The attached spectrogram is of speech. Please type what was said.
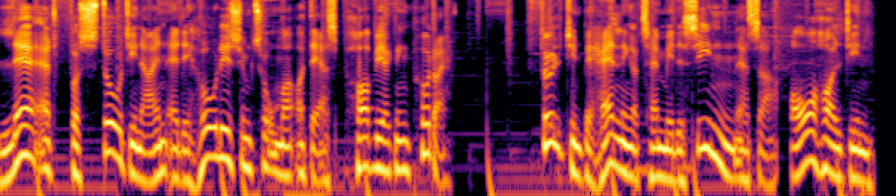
Lær at forstå dine egne ADHD-symptomer og deres påvirkning på dig. Følg din behandling og tag medicinen, altså overhold din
